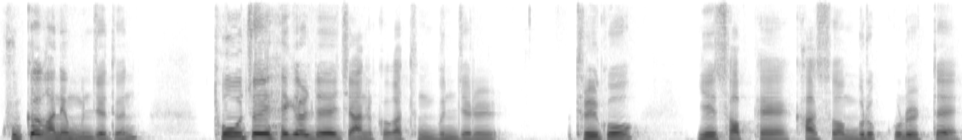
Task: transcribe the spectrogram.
국가 간의 문제든 도저히 해결되지 않을 것 같은 문제를 들고 예수 앞에 가서 무릎 꿇을 때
